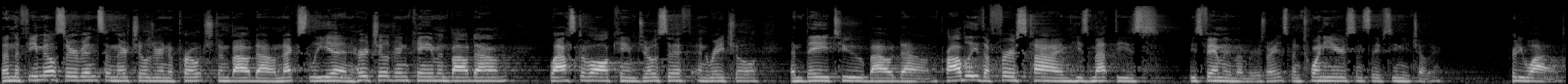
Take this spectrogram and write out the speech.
Then the female servants and their children approached and bowed down. Next, Leah and her children came and bowed down. Last of all came Joseph and Rachel, and they too bowed down. Probably the first time he's met these, these family members, right? It's been 20 years since they've seen each other. Pretty wild.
